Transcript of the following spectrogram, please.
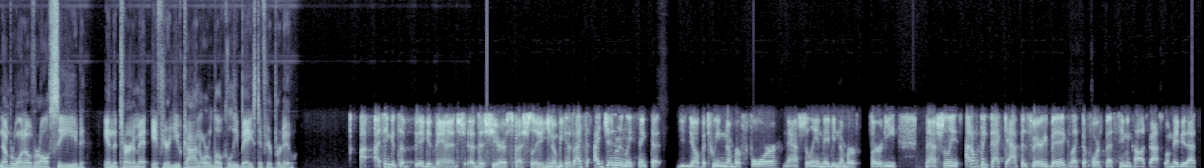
number one overall seed in the tournament if you're UConn or locally based if you're Purdue? I think it's a big advantage uh, this year, especially you know because I I genuinely think that you know between number four nationally and maybe number thirty nationally, I don't think that gap is very big. Like the fourth best team in college basketball, maybe that's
